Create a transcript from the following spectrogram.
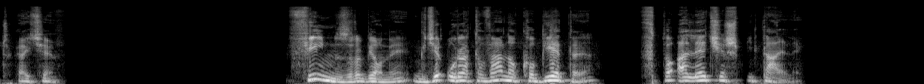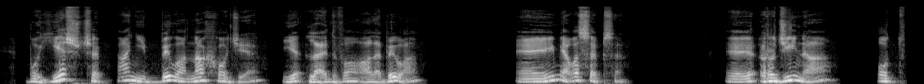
czekajcie. Film zrobiony, gdzie uratowano kobietę w toalecie szpitalnej. Bo jeszcze pani była na chodzie, je, ledwo, ale była, e, i miała sepsę. E, rodzina pod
